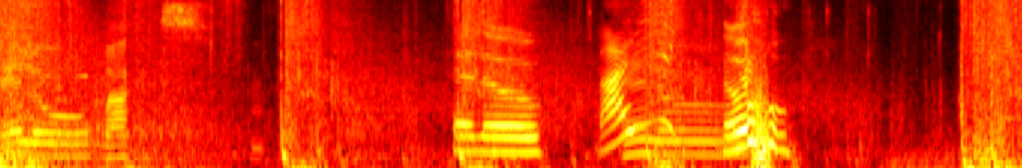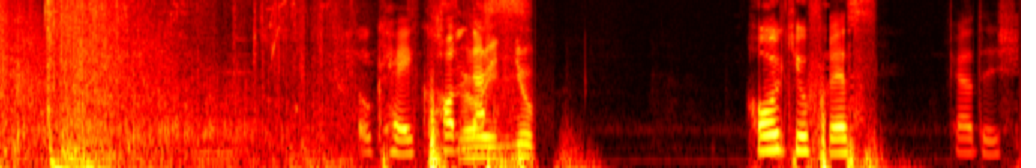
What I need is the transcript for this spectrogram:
Hello, Max. Hello. Nein! Hello. No! Okay, komm, Very das. new. Hold you Fress. Fertig.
